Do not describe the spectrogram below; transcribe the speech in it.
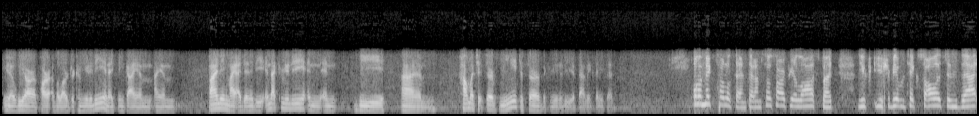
you know, we are a part of a larger community, and I think I am I am finding my identity in that community and and the um, how much it serves me to serve the community, if that makes any sense. Well, it makes total sense, and I'm so sorry for your loss, but you you should be able to take solace in that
